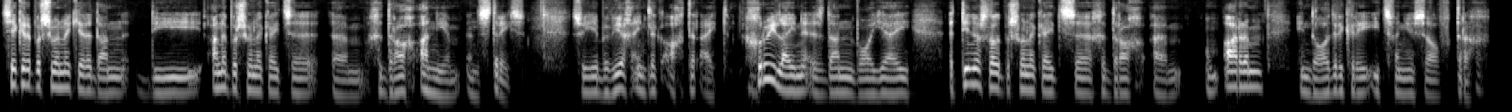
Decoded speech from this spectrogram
sekere persoonlikhede dan die ander persoonlikheid se ehm um, gedrag aanneem in stres. So jy beweeg eintlik agteruit. Groeilyne is dan waar jy 'n teenoorgestelde persoonlikheid se gedrag ehm um, omarm en daardeur kry jy iets van jouself terug.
